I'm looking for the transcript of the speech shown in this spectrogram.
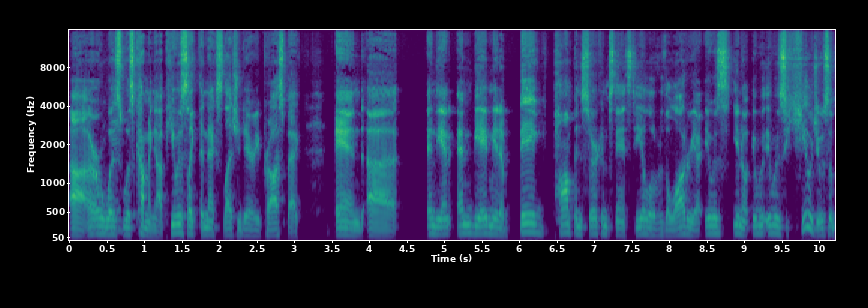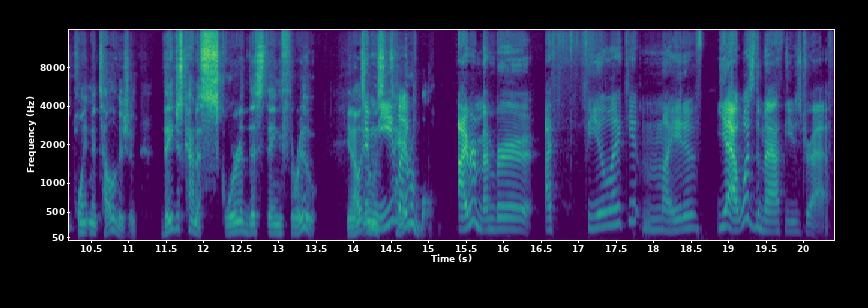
uh, or was was coming up. He was like the next legendary prospect, and uh, and the N- NBA made a big pomp and circumstance deal over the lottery. It was you know it, it was huge. It was appointment television. They just kind of squirted this thing through. You know, To it was me, like, terrible. I remember. I feel like it might have Yeah, it was the Matthews draft.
